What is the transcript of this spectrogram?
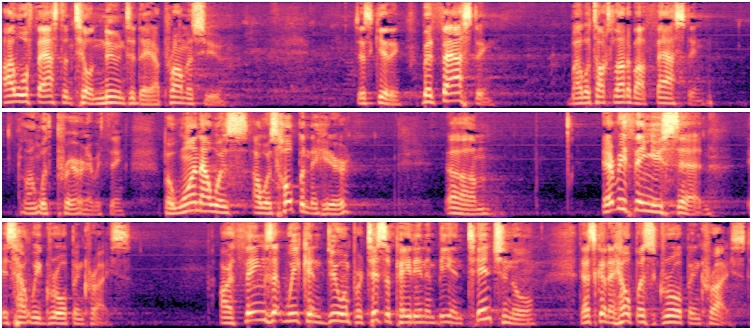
I will fast until noon today, I promise you. Just kidding. But fasting. Bible talks a lot about fasting, along with prayer and everything. But one I was I was hoping to hear. Um, everything you said is how we grow up in Christ. Are things that we can do and participate in and be intentional that's going to help us grow up in Christ.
